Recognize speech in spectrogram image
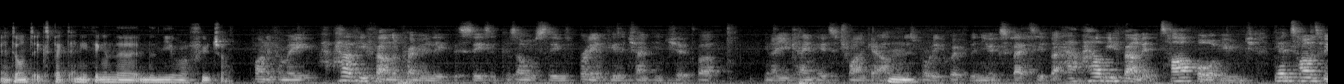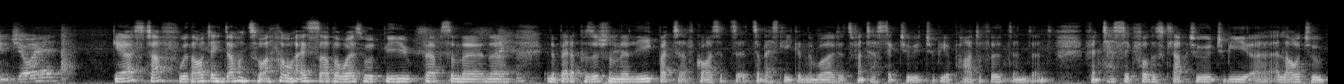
I don't expect anything in the in the nearer future. Finally, for me, how have you found the Premier League this season? Because obviously it was brilliant for you the Championship, but you know you came here to try and get up, mm. and it's probably quicker than you expected. But how, how have you found it? Tough, or have you, you had time to enjoy it? Yeah, it's tough without any doubt. So otherwise, otherwise would be perhaps in a, in a, in a better position in the league. But of course, it's it's the best league in the world. It's fantastic to, to be a part of it, and, and fantastic for this club to to be uh, allowed to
